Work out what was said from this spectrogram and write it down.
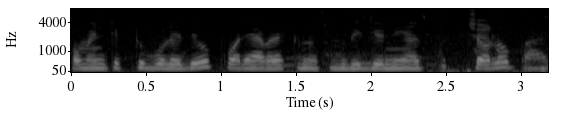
কমেন্টে একটু বলে দিও, পরে আবার একটা নতুন ভিডিও নিয়ে আসব। চলো বাই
